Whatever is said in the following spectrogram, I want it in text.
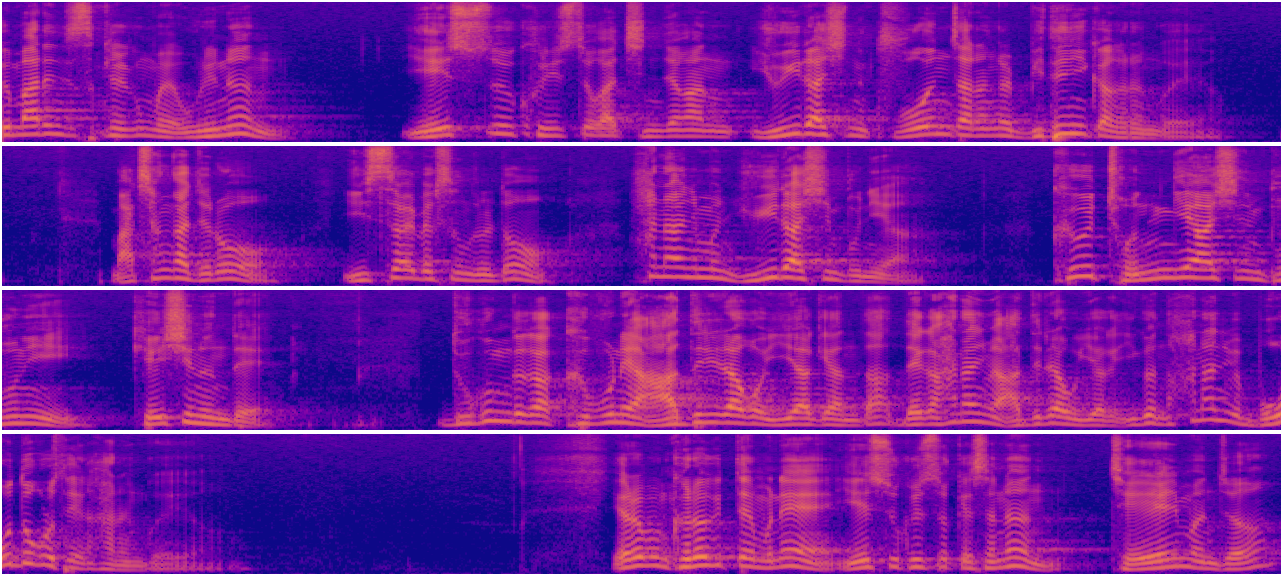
말인 뜻은 결국 뭐예요? 우리는 예수 그리스도가 진정한 유일하신 구원자라는 걸 믿으니까 그런 거예요. 마찬가지로 이스라엘 백성들도 하나님은 유일하신 분이야. 그 존귀하신 분이 계시는데 누군가가 그분의 아들이라고 이야기한다. 내가 하나님의 아들이라고 이야기. 이건 하나님의 모독으로 생각하는 거예요. 여러분 그렇기 때문에 예수 그리스도께서는 제일 먼저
